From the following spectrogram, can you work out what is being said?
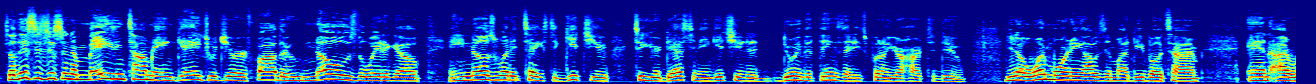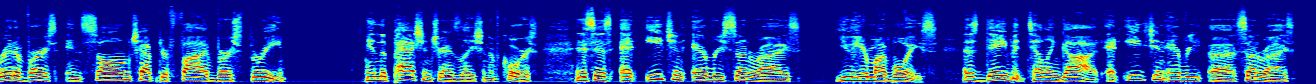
So this is just an amazing time to engage with your Father who knows the way to go and He knows what it takes to get you to your destiny and get you to doing the things that He's put on your heart to do. You know, one morning I was in my Devo time and I read a verse in Psalm chapter 5, verse 3, in the Passion Translation, of course, and it says, At each and every sunrise, you hear my voice. That's David telling God, At each and every uh, sunrise,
